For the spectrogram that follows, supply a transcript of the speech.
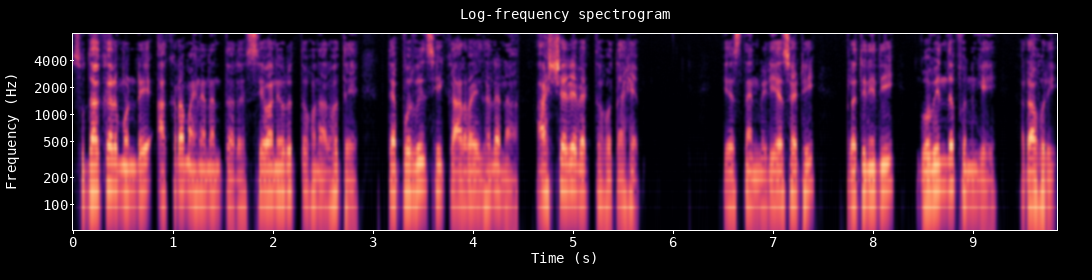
सुधाकर मुंडे अकरा महिन्यानंतर सेवानिवृत्त होणार होते. त्यापूर्वीच ही कारवाई झाल्यानं आश्चर्य व्यक्त होत आहे. येस नाईन मीडियासाठी प्रतिनिधी गोविंद फुनगे राहुरी.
